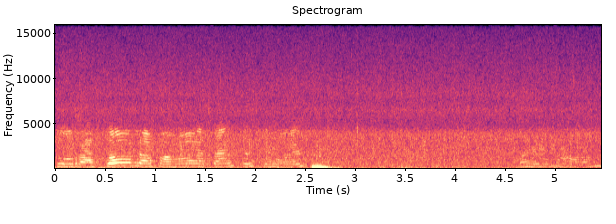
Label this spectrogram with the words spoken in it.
con razón la famada tanto este Joel. Bajemos abajo.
